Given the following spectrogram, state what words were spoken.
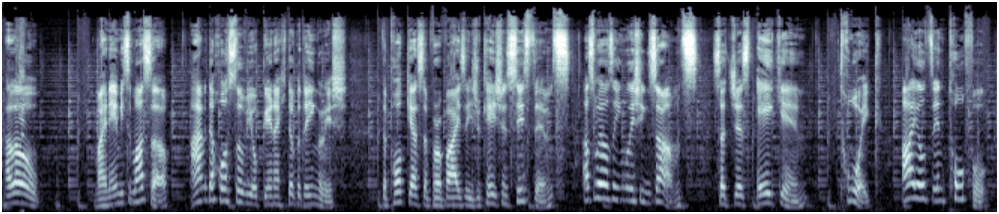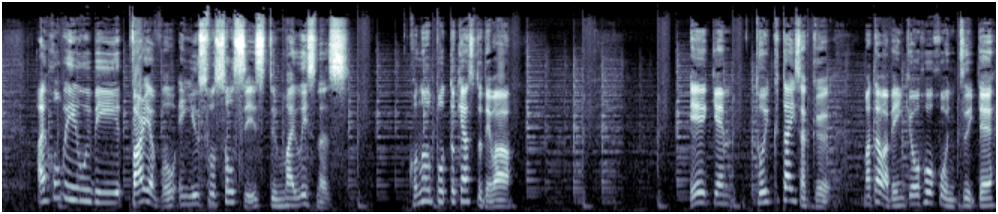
Hello, my name is Masa. I'm the host of Yokuena Hitokoto English, the podcast provides education systems as well as English exams such as AKIN, TOEIC, IELTS, and TOEFL. I hope it will be valuable and useful sources to my listeners. このポッドキャストでは、英検、TOEIC 対策、または勉強方法について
